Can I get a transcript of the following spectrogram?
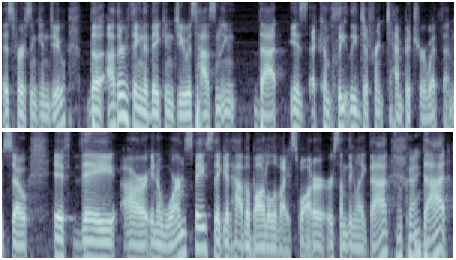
this person can do. The other thing that they can do is have something that is a completely different temperature with them. So if they are in a warm space, they could have a bottle of ice water or something like that. Okay. That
